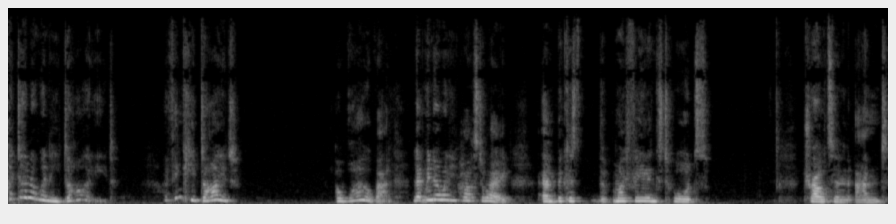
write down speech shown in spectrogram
I don't know when he died. I think he died a while back. Let me know when he passed away, um, because the, my feelings towards Troughton and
